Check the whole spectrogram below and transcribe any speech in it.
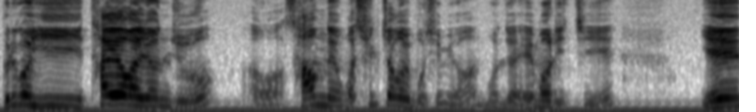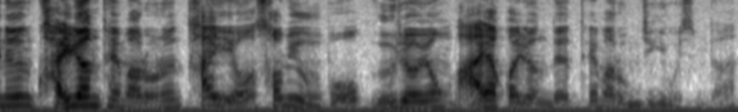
그리고 이 타이어 관련주 어, 사업 내용과 실적을 보시면 먼저 에머리지 얘는 관련 테마로는 타이어, 섬유 의복, 의료용 마약 관련된 테마로 움직이고 있습니다.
